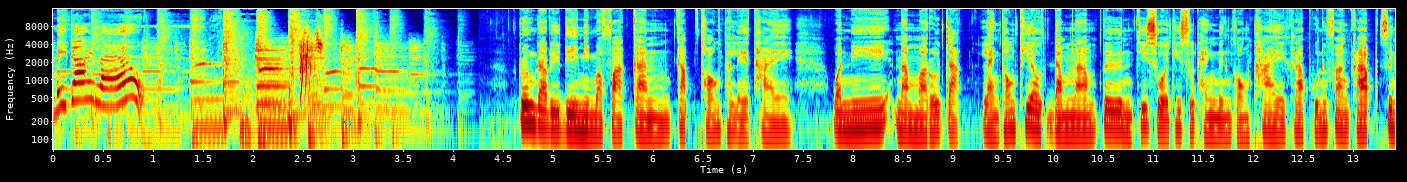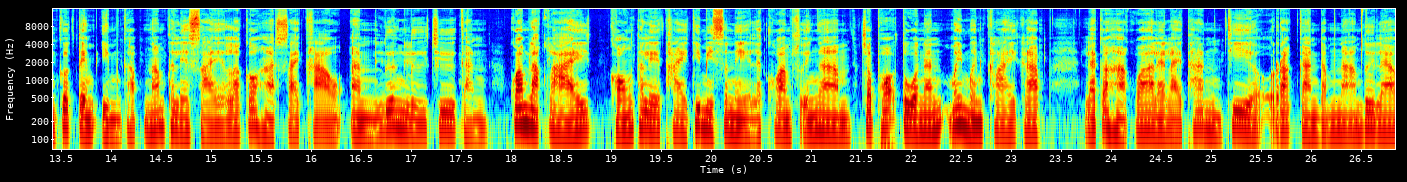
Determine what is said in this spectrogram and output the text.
ไม่ได้แล้ว เรื่องราวดีๆ มีมาฝากกันกับท้องทะเลไทย วันนี้นำมารู้จักแหล่งท่องเที่ยวดำน้ำตื้นที่สวยที่สุดแห่งหนึ่งของไทยครับคุณผู้ฟังครับ ซึ่งก็เต็มอิ่มกับน้ำทะเลใส แล้วก็หาดทรายขาวอันเรื่องลือชื่อกัน ความหลากหลายของทะเลไทยที่มีเสน่ห์และความสวยงาม เฉพาะตัวนั้นไม่เหมือนใครครับ และก็หากว่าหลาย ๆ ท่านที่รักการดำน้ำด้วยแล้ว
